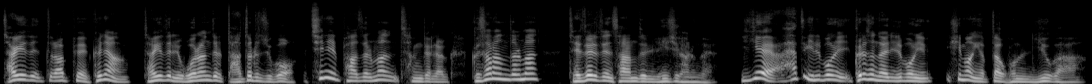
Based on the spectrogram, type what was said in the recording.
자기들 앞에 그냥 자기들이 원하는 대로 다 들어주고 친일파들만 상대를 하고 그 사람들만 제대로 된 사람들을 인식하는 거야. 이게 아주 일본이 그래서 난 일본이 희망이 없다고 보는 이유가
